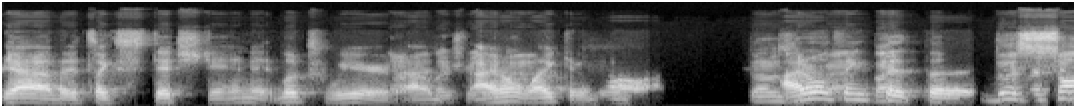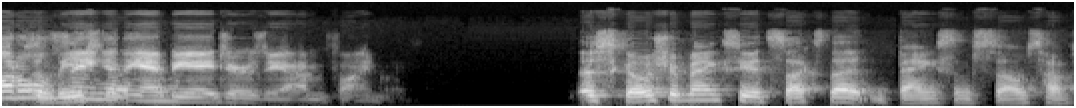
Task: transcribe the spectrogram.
yeah, it's like stitched in. It looks weird. No, it I, looks really I don't bad. like it at all. Those I don't bad. think But that the the Leafs subtle thing in the NBA jersey, I'm fine with. the Scotiabank. See, it sucks that banks themselves have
